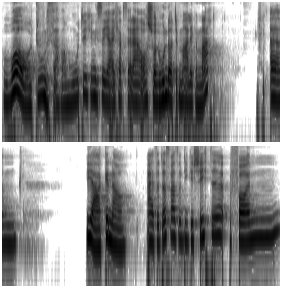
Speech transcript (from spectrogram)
wow, du bist aber mutig. Und ich so, ja, ich habe es ja dann auch schon hunderte Male gemacht. Ähm, ja, genau. Also das war so die Geschichte von,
